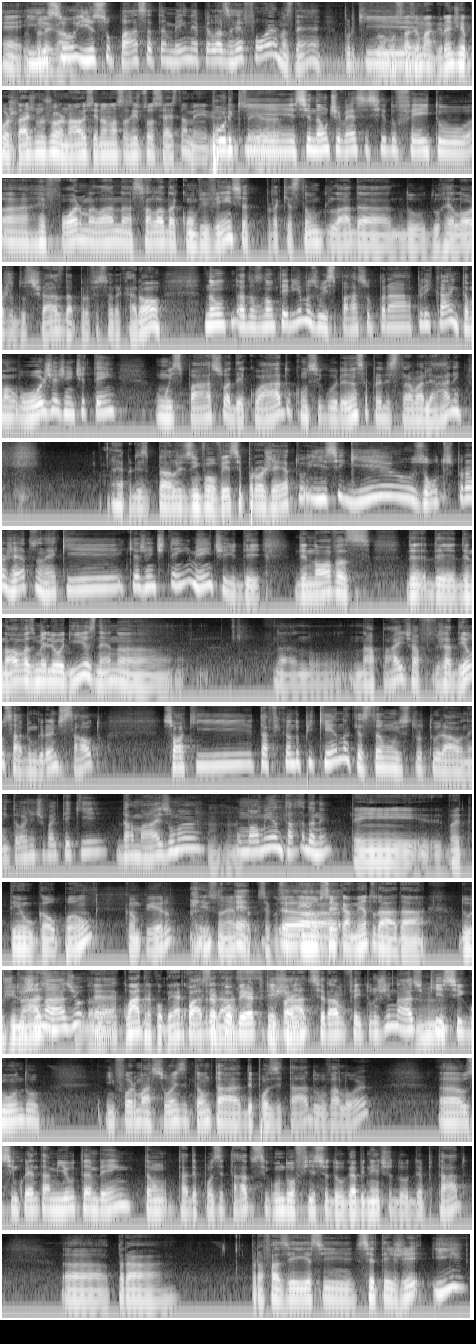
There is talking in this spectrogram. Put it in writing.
É, e isso, isso passa também né, pelas reformas, né? Porque vamos fazer uma grande reportagem no jornal e nas nossas redes sociais também. Viu? Porque é... se não tivesse sido feito a reforma lá na sala da convivência para a questão lá da, do, do, relógio dos chás da professora Carol, não, nós não teríamos o espaço para aplicar. Então hoje a gente tem um espaço adequado com segurança para eles trabalharem é, para desenvolver esse projeto e seguir os outros projetos né, que, que a gente tem em mente de, de, novas, de, de, de novas melhorias né, na, na, no, na PAI. Já, já deu, sabe, um grande salto. Só que está ficando pequena a questão estrutural, né? Então a gente vai ter que dar mais uma, uhum. uma aumentada, né? Tem, vai, tem o galpão campeiro, é isso, né? É, você, você uh, tem o cercamento da, da do ginásio, do ginásio é, quadra coberta, quadra que coberta que vai, será feito um ginásio uhum. que segundo informações então está depositado o valor. Uh, os 50 mil também está depositado segundo o ofício do gabinete do deputado uh, para para fazer esse CTG e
